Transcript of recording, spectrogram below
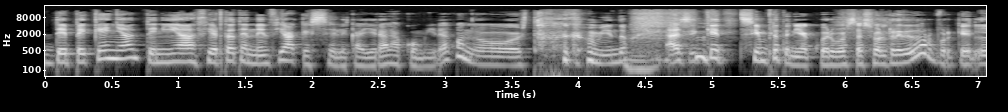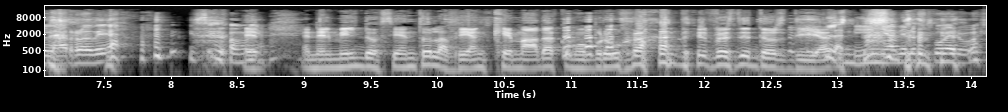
De pequeña tenía cierta tendencia a que se le cayera la comida cuando estaba comiendo, así que siempre tenía cuervos a su alrededor porque la rodeaban y se comían. En, en el 1200 la habrían quemada como bruja después de dos días. La niña de los cuervos.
